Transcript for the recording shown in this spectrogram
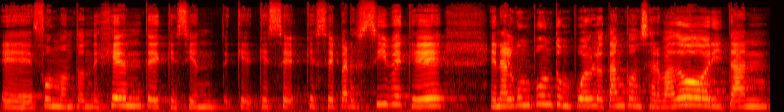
eh, fue un montón de gente que, siente, que, que, se, que se percibe que en algún punto un pueblo tan conservador y tan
